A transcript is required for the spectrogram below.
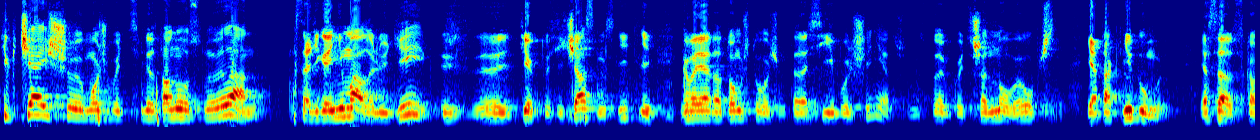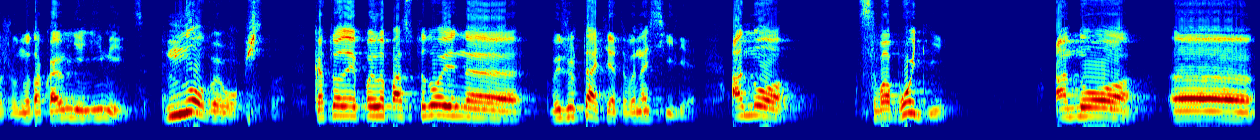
тягчайшую, может быть, смертоносную рану. Кстати говоря, немало людей, э, тех, кто сейчас, мыслителей, говорят о том, что, в общем-то, России больше нет, что мы строим какое-то совершенно новое общество. Я так не думаю. Я сразу скажу, но такое мнение имеется. Новое общество, которое было построено в результате этого насилия, оно свободней, оно э,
